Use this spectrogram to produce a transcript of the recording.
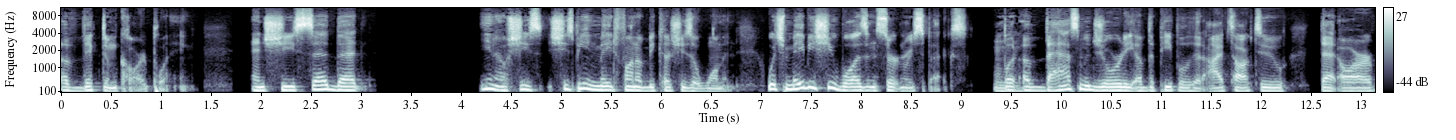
a victim card playing, and she said that you know she's she's being made fun of because she's a woman, which maybe she was in certain respects mm-hmm. but a vast majority of the people that I've talked to that are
